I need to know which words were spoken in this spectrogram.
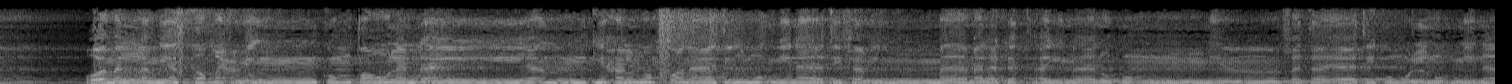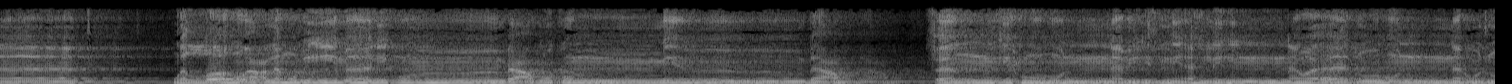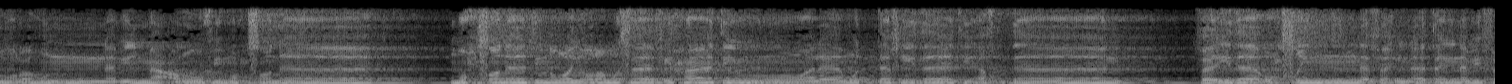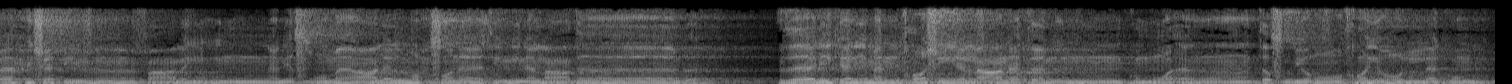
ومن لم يستطع منكم طولا أن ينكح المحصنات المؤمنات فمما ملكت أيمانكم من فتياتكم المؤمنات والله أعلم بإيمانكم بعضكم من بعض فانكحوهن بإذن أهلهن أجورهن بالمعروف محصنات محصنات غير مسافحات ولا متخذات أخدان. فإذا أحصن فإن أتين بفاحشة فعليهن نصف ما على المحصنات من العذاب. ذلك لمن خشي العنة منكم وأن تصبروا خير لكم.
